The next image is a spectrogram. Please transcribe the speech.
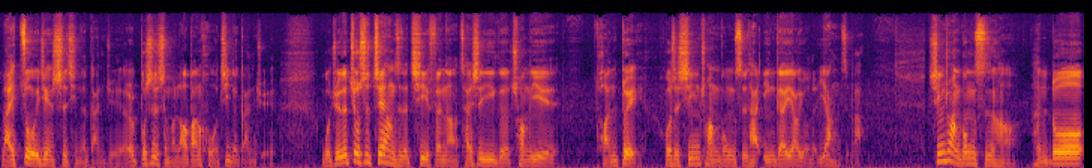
来做一件事情的感觉，而不是什么老板伙计的感觉。我觉得就是这样子的气氛啊，才是一个创业团队或是新创公司它应该要有的样子吧。新创公司哈，很多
